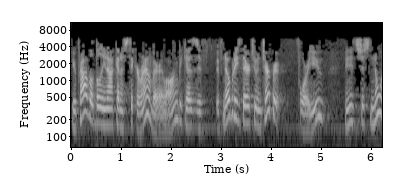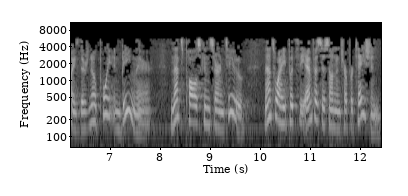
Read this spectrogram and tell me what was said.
you're probably not going to stick around very long because if, if nobody's there to interpret for you, I mean, it's just noise. There's no point in being there. And that's Paul's concern too. That's why he puts the emphasis on interpretation.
